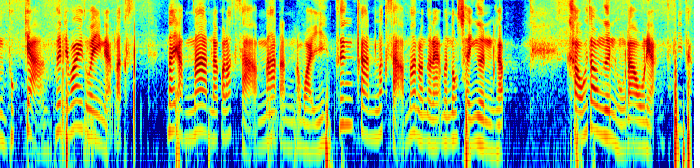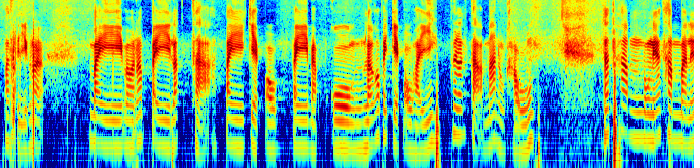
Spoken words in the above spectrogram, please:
ำทุกอย่างเพื่อจะให้ตัวเองเนี่ยรัก ได้อำนาจแล้วก็รักษาอำนาจอันเอาไว้ ซึ่งการรักษาอำนาจนั้นนะมันต้องใช้เงินครับ เขาจะเอาเงินของเราเนี่ยที่จากภาษีของเราไปมานะไปรักษาไปเก็บเอาไปแบบโกง แล้วก็ไปเก็บเอาไว้เพื่อรักษาอำนาจของเขาแล้วทำตรงนี้ยทำมาเรื่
